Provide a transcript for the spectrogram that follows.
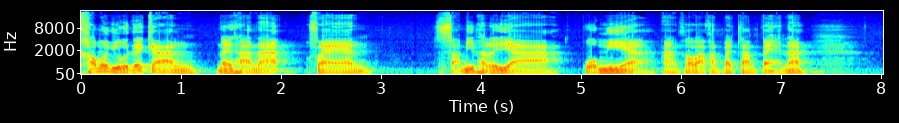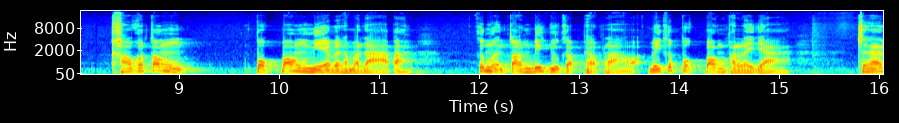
เขามาอยู่ด้วยกันในฐานะแฟน สามีภรรยาผัวเมียอะก็ว่ากันไปตามแต่นะเขาก็ต้องปกป้องเมียเป็นธรรมดาปะก็เหมือนตอนบิ๊กอยู่กับแพรวๆอะบิ๊กก็ปกป้องภรรยา ฉะนั้น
